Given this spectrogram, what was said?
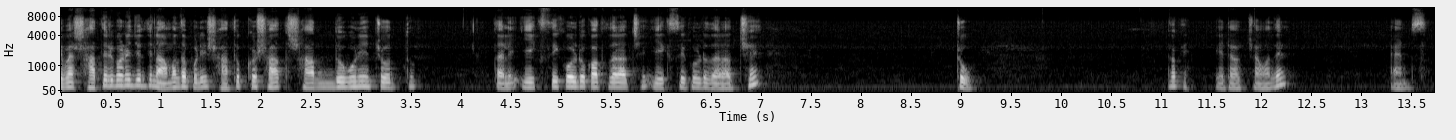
এবার সাতের ঘরে যদি নামাতে পড়ি সাতক্ষ সাত সাত দুগুণে চোদ্দ। তাহলে এক্স ইকুয়াল টু কত দাঁড়াচ্ছে? এক্স ইকুয়াল টু দাঁড়াচ্ছে টু ওকে এটা হচ্ছে আমাদের অ্যান্সার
